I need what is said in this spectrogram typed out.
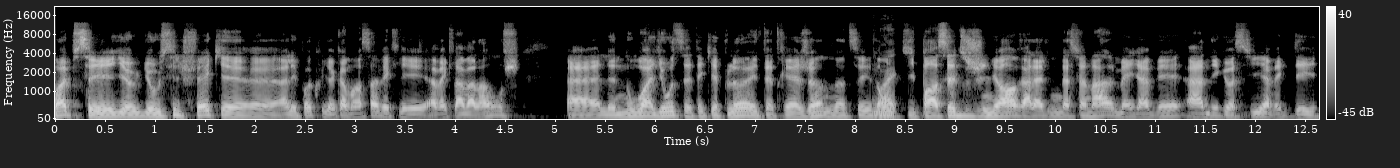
Oui, puis il y, a aussi le fait qu'à euh, l'époque où il a commencé avec, les, avec l'Avalanche, euh, le noyau de cette équipe-là était très jeune. donc, il passait du junior à la Ligue nationale, mais il y avait à négocier avec des,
